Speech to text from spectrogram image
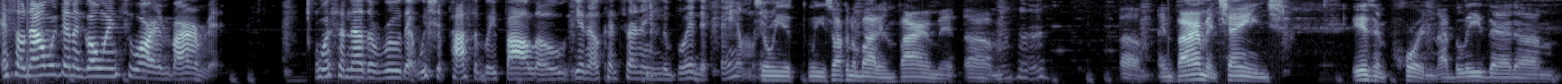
And so now we're going to go into our environment. What's another rule that we should possibly follow, you know, concerning the blended family? So when you when you're talking about environment, um, Mhm. um, environment change is important. I believe that um,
